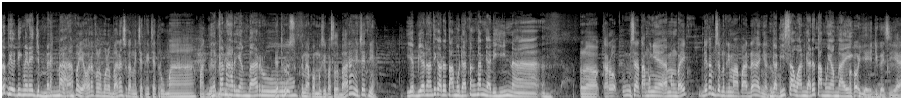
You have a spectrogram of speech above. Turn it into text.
Lu building manajemen mah. Kenapa ya orang kalau mau lebaran suka ngecat ngecat rumah pagar Ya kan gitu hari yang baru. Ya terus kenapa mesti pas lebaran ngecatnya? Ya biar nanti kalau ada tamu datang kan nggak dihina. Lo kalau misalnya tamunya emang baik, dia kan bisa menerima apa adanya dong. Nggak bisa Wan, nggak ada tamu yang baik. Oh iya iya juga sih ya.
